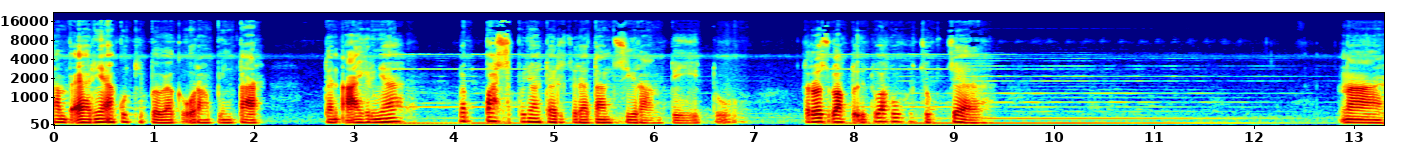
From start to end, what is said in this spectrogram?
sampai akhirnya aku dibawa ke orang pintar. Dan akhirnya lepas punya dari jeratan si Ranti itu. Terus waktu itu aku ke Jogja. Nah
